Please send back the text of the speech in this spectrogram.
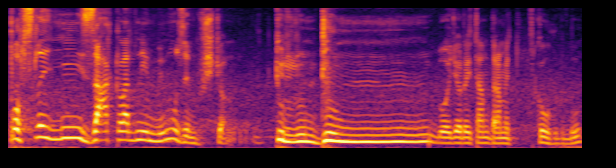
Poslední základní mimozemšťan. Boďo, dej tam dramatickou hudbu.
